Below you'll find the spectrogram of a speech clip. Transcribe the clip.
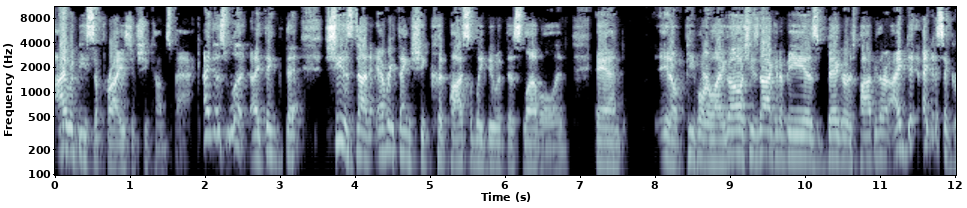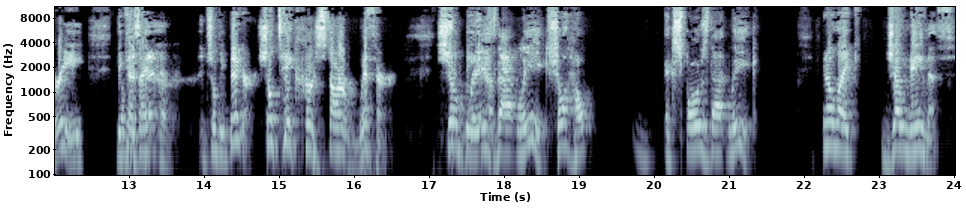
I would be surprised if she comes back. I just would. I think that she has done everything she could possibly do at this level, and and you know, people are like, oh, she's not going to be as big or as popular. I di- I disagree because be I she'll be bigger. She'll take her star with her she'll raise a, that league. She'll help expose that league. You know, like Joe Namath,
